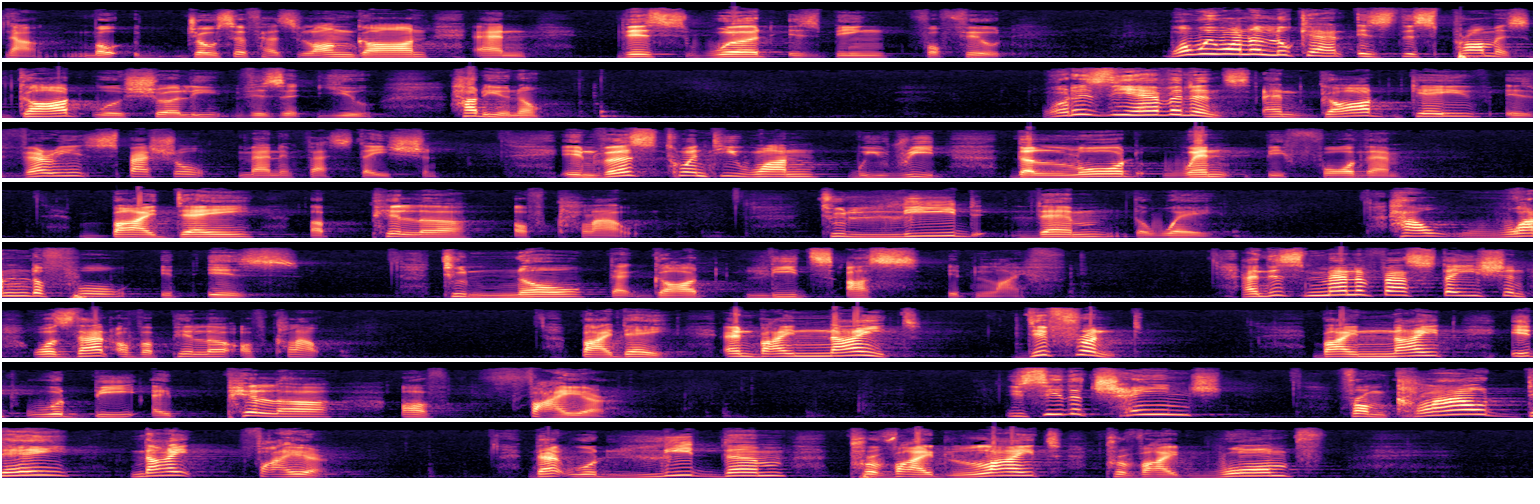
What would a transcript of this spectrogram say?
Now, Mo- Joseph has long gone, and this word is being fulfilled. What we want to look at is this promise God will surely visit you. How do you know? What is the evidence? And God gave a very special manifestation. In verse 21, we read, The Lord went before them by day a pillar of cloud to lead them the way. How wonderful it is to know that God leads us in life. And this manifestation was that of a pillar of cloud by day, and by night, different. By night, it would be a pillar of fire. You see the change from cloud, day, night, fire that would lead them, provide light, provide warmth,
